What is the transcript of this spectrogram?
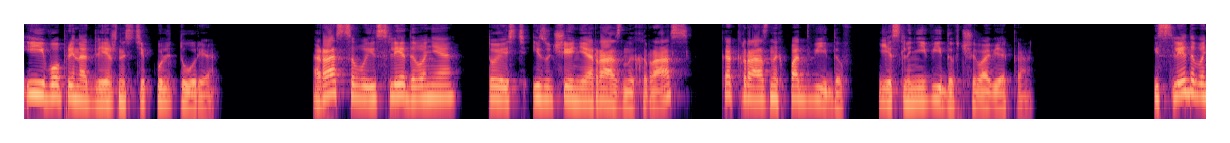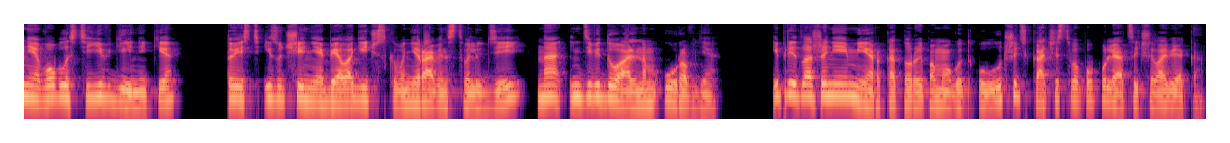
и его принадлежности к культуре. Расовые исследования, то есть изучение разных рас, как разных подвидов, если не видов человека. Исследования в области евгеники, то есть изучение биологического неравенства людей на индивидуальном уровне и предложение мер, которые помогут улучшить качество популяции человека.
